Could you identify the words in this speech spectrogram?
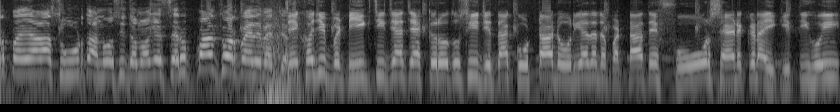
ਰੁਪਏ ਵਾਲਾ ਸੂਟ ਤੁਹਾਨੂੰ ਅਸੀਂ ਦਵਾਂਗੇ ਸਿਰਫ 500 ਰੁਪਏ ਦੇ ਵਿੱਚ। ਦੇਖੋ ਜੀ ਬੁਟੀਕ ਚੀਜ਼ਾਂ ਚੈੱਕ ਕਰੋ ਤੁਸੀਂ ਜਿੱਦਾਂ ਕੋਟਾ ਡੋਰੀਆ ਦਾ ਦੁਪੱਟਾ ਤੇ 4 ਸਾਈਡ ਕਢਾਈ ਕੀਤੀ ਹੋਈ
